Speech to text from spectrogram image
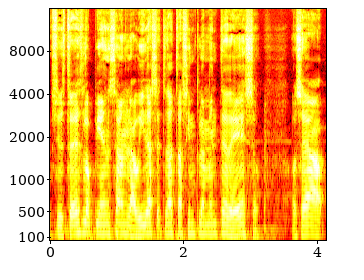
si ustedes lo piensan, la vida se trata simplemente de eso. O sea,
